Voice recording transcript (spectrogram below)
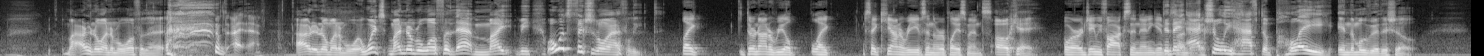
My, I already know my number one for that. I already know my number one. Which my number one for that might be. Well, what's fictional athlete? Like they're not a real like say Keanu Reeves in the replacements Okay. or Jamie Foxx in any given Did they Sunday. actually have to play in the movie or the show?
